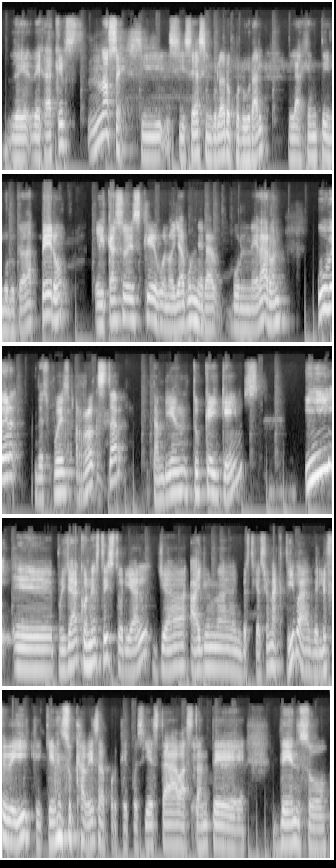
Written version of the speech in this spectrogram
de, hackers, no sé si, si sea singular o plural la gente involucrada, pero el caso es que, bueno, ya vulneraron Uber, después Rockstar, también 2K Games. Y eh, pues ya con este historial ya hay una investigación activa del FBI que quiere en su cabeza porque pues sí está bastante denso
